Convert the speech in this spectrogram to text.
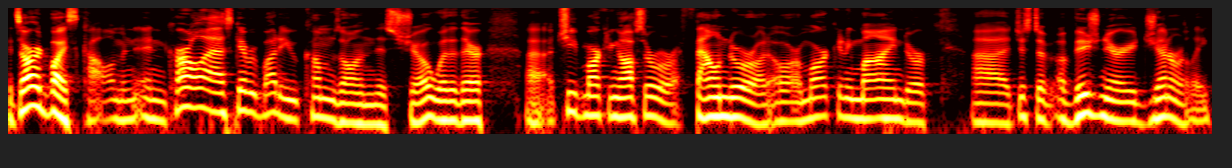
it's our advice column, and, and Carl ask everybody who comes on this show, whether they're uh, a chief marketing officer or a founder or a, or a marketing mind or uh, just a, a, visionary generally.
